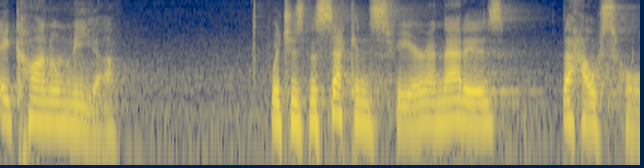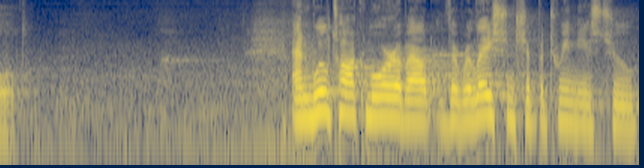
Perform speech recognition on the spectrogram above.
economia which is the second sphere, and that is the household. And we'll talk more about the relationship between these two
